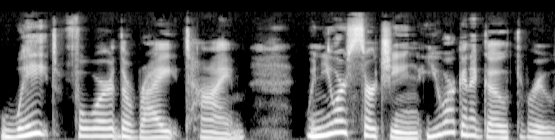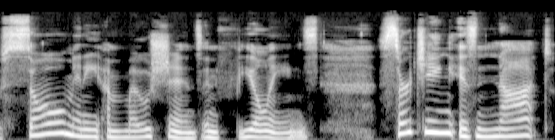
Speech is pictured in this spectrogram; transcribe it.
Wait for the right time. When you are searching, you are going to go through so many emotions and feelings. Searching is not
